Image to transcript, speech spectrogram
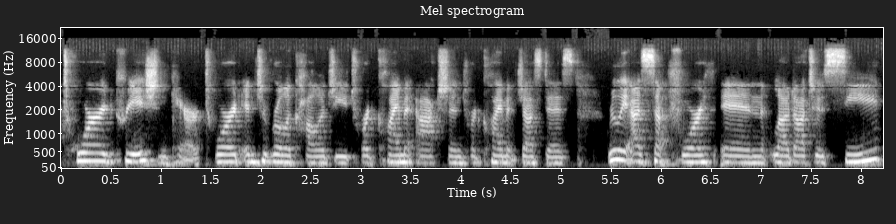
toward creation care, toward integral ecology, toward climate action, toward climate justice, really as set forth in Laudato Si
